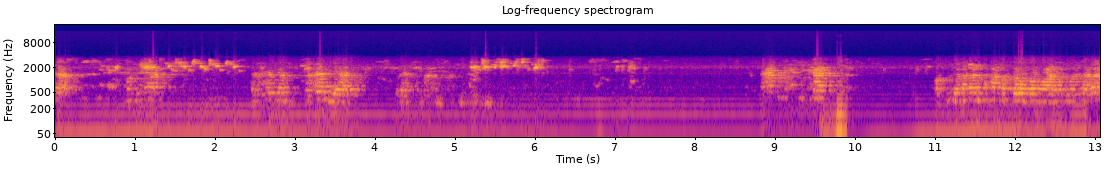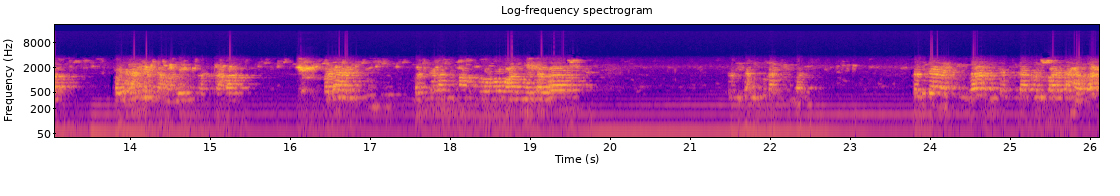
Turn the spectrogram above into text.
kita melihat terhadap kesempatan ini. Nah, kita waktu zaman Muhammad Shallallahu Alaihi Wasallam pada hari yang sama dengan sahabat pada hari ini Nabi Muhammad Shallallahu Alaihi Wasallam ketika itu nanti kembali. Ketika nanti tiba bisa kita sahabat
